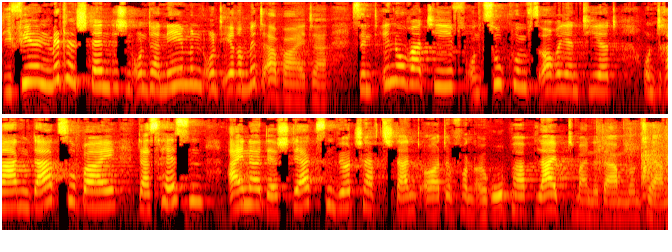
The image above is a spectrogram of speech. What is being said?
Die vielen mittelständischen Unternehmen und ihre Mitarbeiter sind innovativ und zukunftsorientiert und tragen dazu bei, dass Hessen einer der stärksten Wirtschaftsstandorte von Europa bleibt. Meine Damen und Herren.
